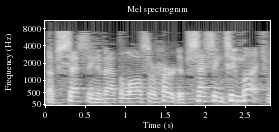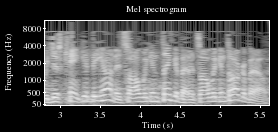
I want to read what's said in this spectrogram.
Obsessing about the loss or hurt, obsessing too much. We just can't get beyond it. It's all we can think about. It's all we can talk about.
